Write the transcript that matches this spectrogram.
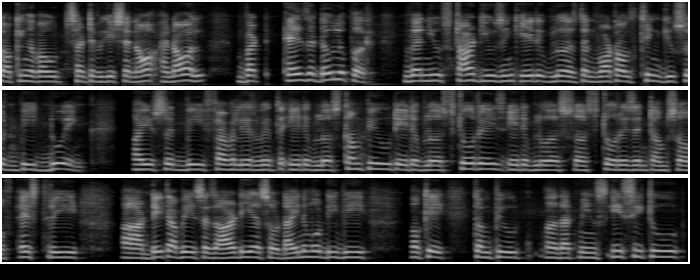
talking about certification and all but as a developer when you start using aws then what all thing you should be doing? Uh, you should be familiar with the aws compute aws storage aws uh, storage in terms of s3 uh, database as rds or dynamodb okay compute uh, that means ec2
